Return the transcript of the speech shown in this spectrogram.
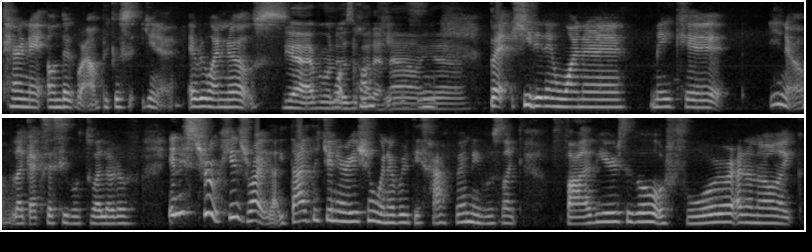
turn it underground because you know everyone knows yeah everyone knows about it now and, yeah but he didn't want to make it you know, like accessible to a lot of. And it's true, he's right. Like that generation, whenever this happened, it was like five years ago or four. I don't know, like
